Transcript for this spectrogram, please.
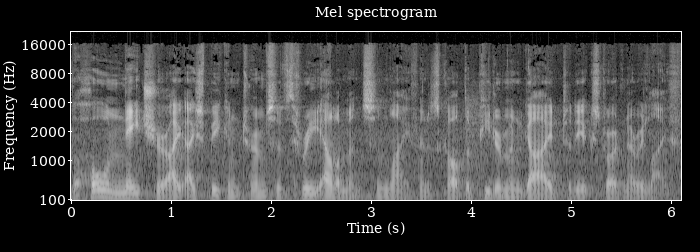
the whole nature. I, I speak in terms of three elements in life, and it's called the Peterman Guide to the Extraordinary Life.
